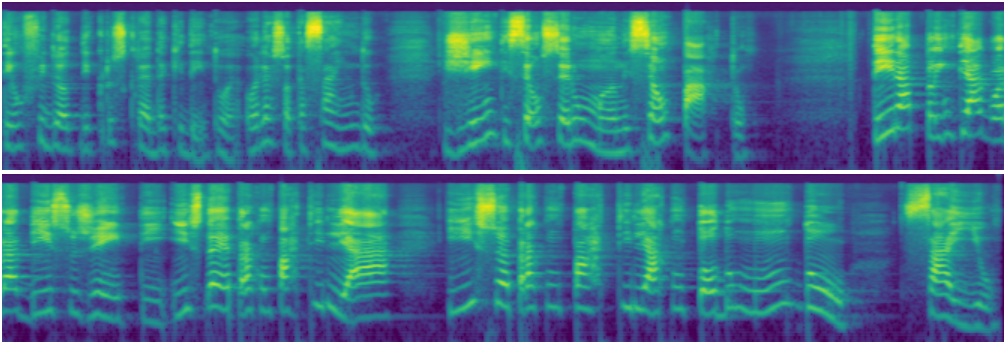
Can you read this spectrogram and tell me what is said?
Tem um filhote de cruz credo aqui dentro, olha. Olha só, tá saindo. Gente, isso é um ser humano, isso é um parto. Tira a print agora disso, gente. Isso daí é pra compartilhar. Isso é pra compartilhar com todo mundo. Saiu.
